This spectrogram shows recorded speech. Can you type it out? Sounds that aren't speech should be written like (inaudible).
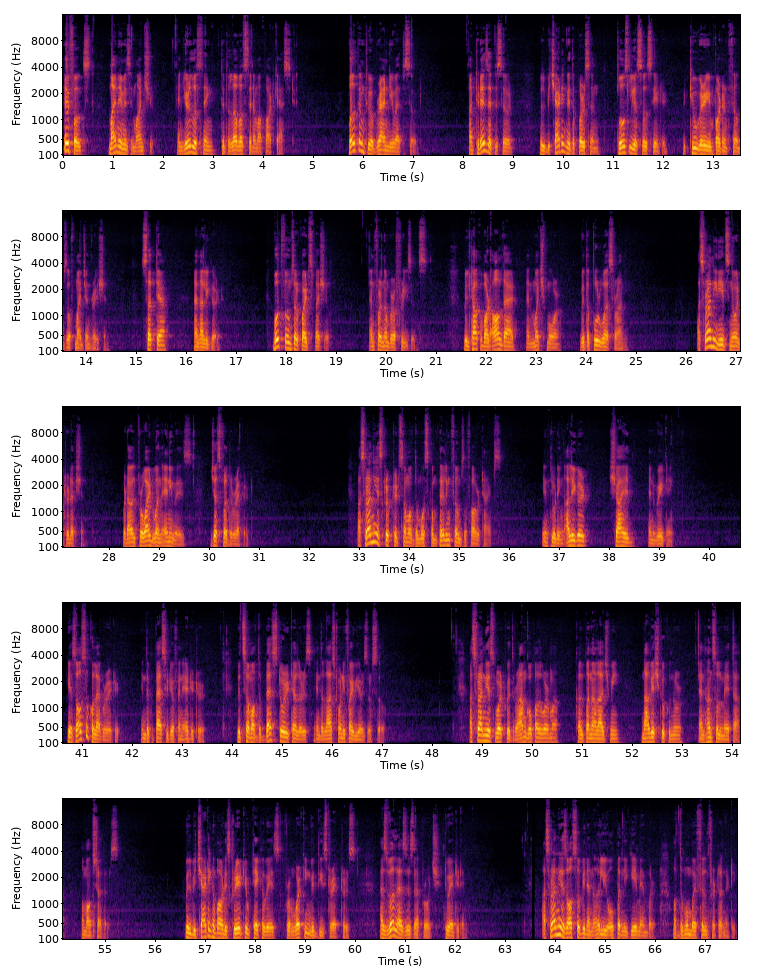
Hey folks, my name is Himanshu, and you're listening to the Love of Cinema podcast. Welcome to a brand new episode. On today's episode, we'll be chatting with a person closely associated with two very important films of my generation Satya and Aligarh. Both films are quite special, and for a number of reasons. We'll talk about all that and much more with Apurva Asrani. Asrani needs no introduction, but I will provide one anyways just for the record. Asrani has scripted some of the most compelling films of our times, including Aligarh, Shahid, and Waiting. He has also collaborated, in the capacity of an editor, with some of the best storytellers in the last 25 years or so. Asrani has worked with Ram Gopal Varma, Kalpana Lajmi, Nagesh Kukunur, and Hansal Mehta, amongst others. We'll be chatting about his creative takeaways from working with these directors, as well as his approach to editing. Asrani has also been an early openly gay member of the Mumbai film fraternity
